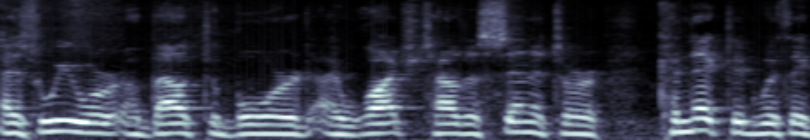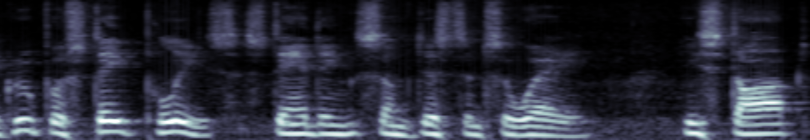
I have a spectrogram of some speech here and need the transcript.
As we were about to board, I watched how the senator connected with a group of state police standing some distance away. He stopped,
